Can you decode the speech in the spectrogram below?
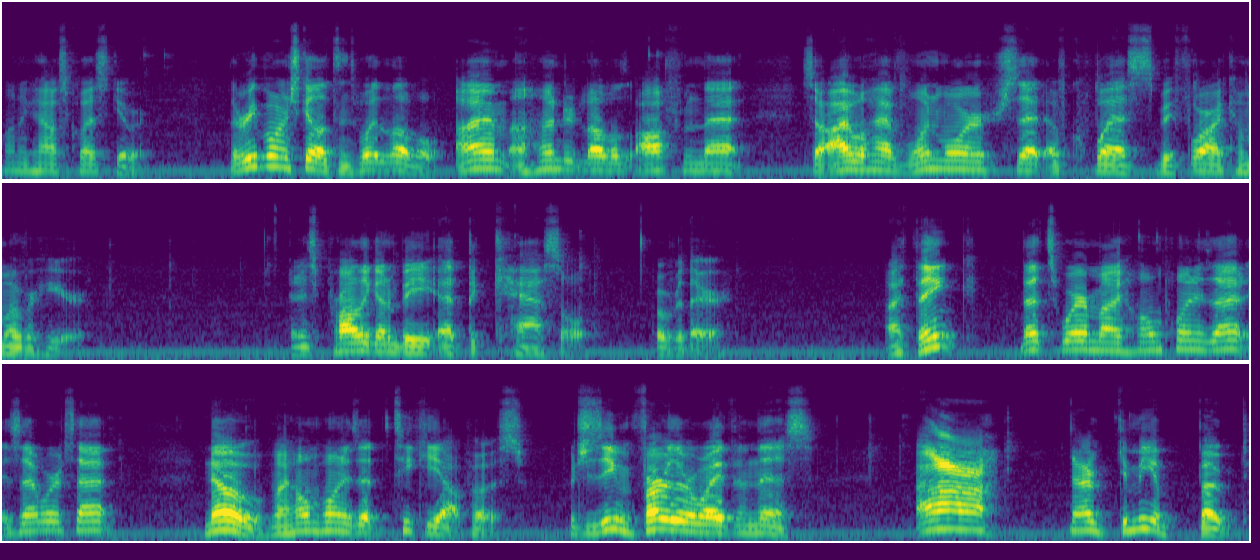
Haunting House Quest Giver. The Reborn Skeletons, what level? I'm a 100 levels off from that. So I will have one more set of quests before I come over here. And it's probably going to be at the castle over there. I think that's where my home point is at. Is that where it's at? No, my home point is at the Tiki Outpost, which is even further away than this. Ah! No, give me a boat.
